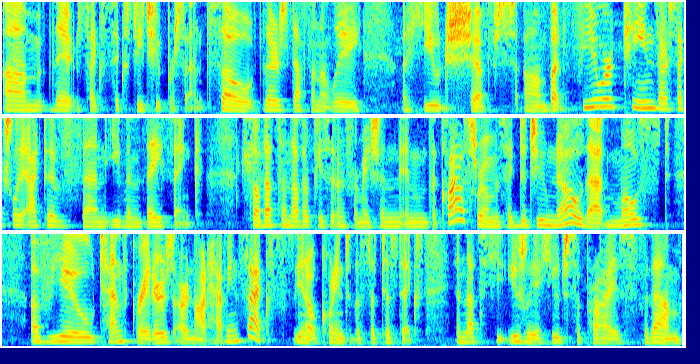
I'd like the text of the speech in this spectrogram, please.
um, it's like 62%. So there's definitely a huge shift. Um, but fewer teens are sexually active than even they think. So that's another piece of information in the classroom. It's like, did you know that most of you 10th graders are not having sex, you know, according to the statistics. And that's usually a huge surprise for them.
